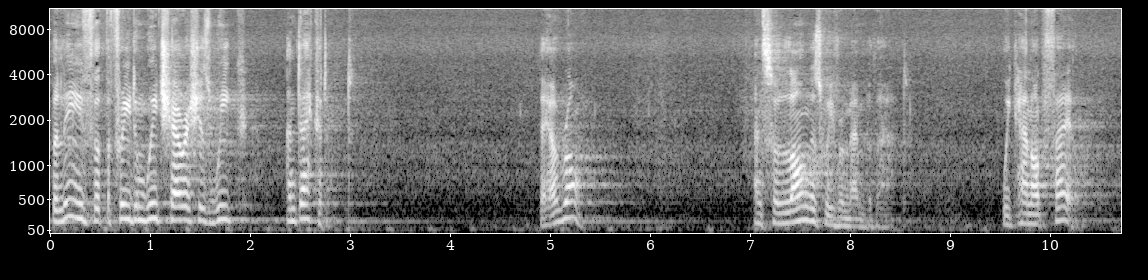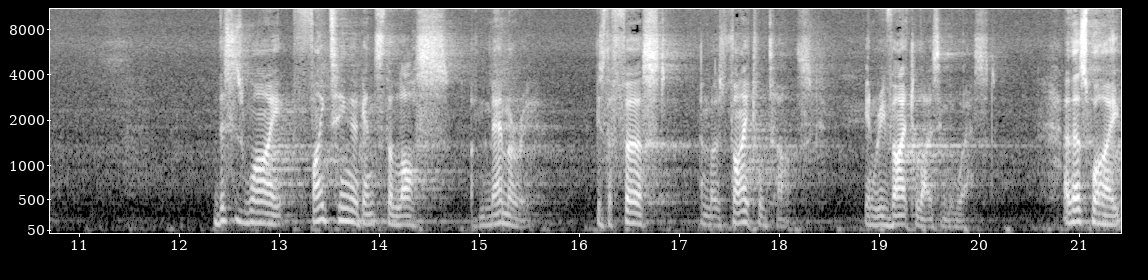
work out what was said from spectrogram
believe that the freedom we cherish is weak and decadent. They are wrong. And so long as we remember that, we cannot fail. This is why fighting against the loss of memory is the first and most vital task in revitalizing the West. And that's why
